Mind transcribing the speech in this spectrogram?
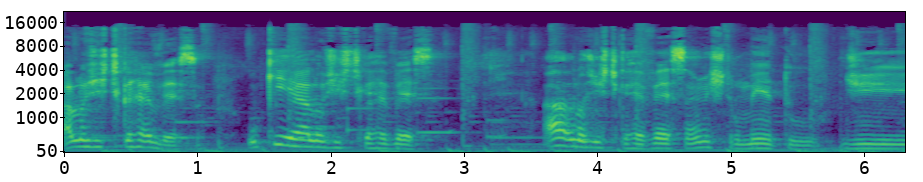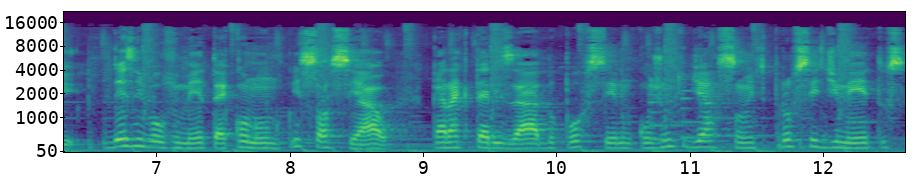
A logística reversa. O que é a logística reversa? A logística reversa é um instrumento de desenvolvimento econômico e social caracterizado por ser um conjunto de ações, procedimentos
